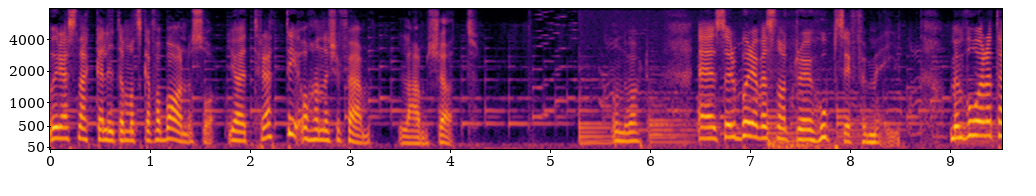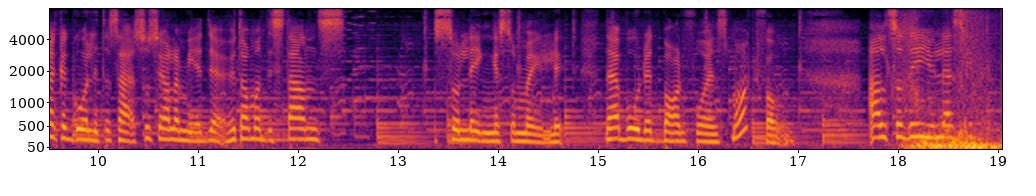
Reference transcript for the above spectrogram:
börjar snacka lite om att skaffa barn och så. Jag är 30 och han är 25. Lammkött. Underbart. Eh, så det börjar väl snart dra ihop sig för mig. Men våra tankar går lite så här, sociala medier. Hur tar man distans så länge som möjligt? När borde ett barn få en smartphone? Alltså det är ju läskigt.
